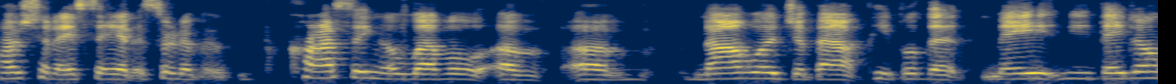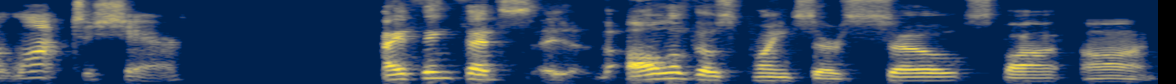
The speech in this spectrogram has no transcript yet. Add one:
how should I say it, it's sort of crossing a level of, of knowledge about people that maybe they don't want to share. I think that's all of those points are so spot on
